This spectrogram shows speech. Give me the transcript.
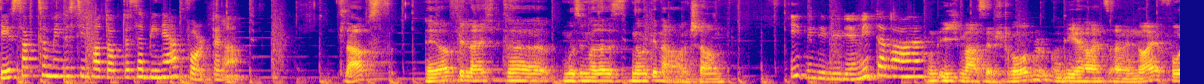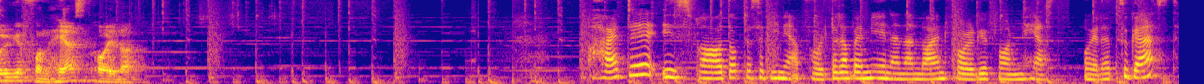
Das sagt zumindest die Frau Dr. Sabine Abfolterer. Glaubst? Ja, vielleicht äh, muss ich mir das noch genau anschauen. Ich bin die Lydia Mitterbauer. Und ich Marcel Strobel und ihr hört jetzt eine neue Folge von Herst Euler. Heute ist Frau Dr. Sabine Abfolterer bei mir in einer neuen Folge von Herst Euler zu Gast.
